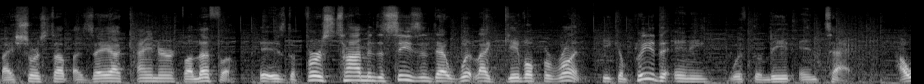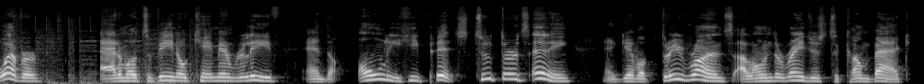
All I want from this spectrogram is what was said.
by shortstop Isiah Kiner Falefa. It is the first time in the season that Whitlock gave up a run. He completed the inning with the lead intact. However, Adam Ottavino came in relief, and the only he pitched two thirds inning and gave up three runs, allowing the Rangers to come back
